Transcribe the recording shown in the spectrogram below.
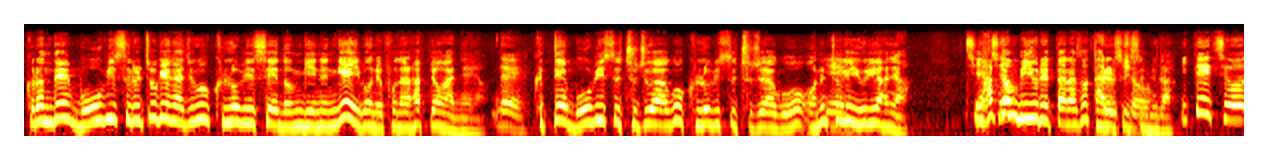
그런데 모비스를 쪼개가지고 글로비스에 넘기는 게 이번에 분할 합병 아니에요 네. 그때 모비스 주주하고 글로비스 주주하고 어느 예. 쪽에 유리하냐? 이 합병 비율에 따라서 다를 그렇죠. 수 있습니다. 이때 저,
